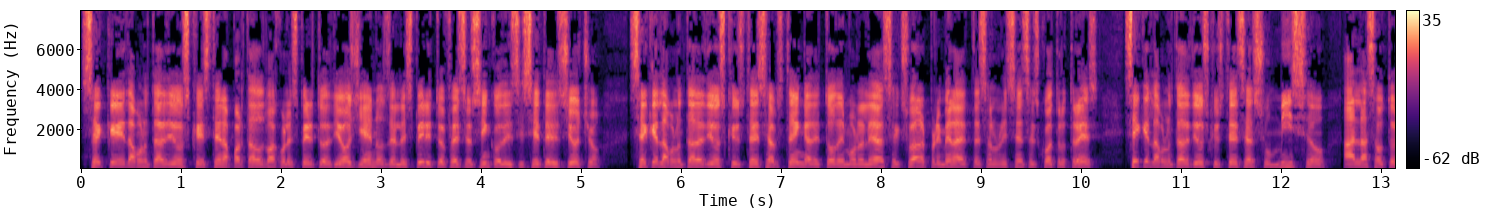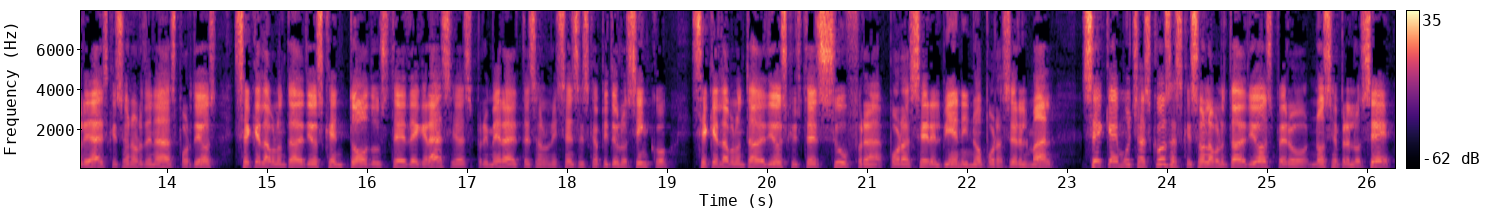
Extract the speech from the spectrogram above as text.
Sé que es la voluntad de Dios que estén apartados bajo el Espíritu de Dios, llenos del Espíritu, Efesios 5, 17 18. Sé que es la voluntad de Dios que usted se abstenga de toda inmoralidad sexual, primera de Tesalonicenses 4, 3. Sé que es la voluntad de Dios que usted sea sumiso a las autoridades que son ordenadas por Dios. Sé que es la voluntad de Dios que en todo usted dé gracias, primera de Tesalonicenses capítulo 5. Sé que es la voluntad de Dios que usted sufra por hacer el bien y no por hacer el mal. Sé que hay muchas cosas que son la voluntad de Dios, pero no siempre lo sé.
